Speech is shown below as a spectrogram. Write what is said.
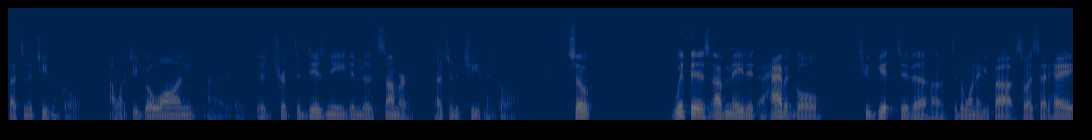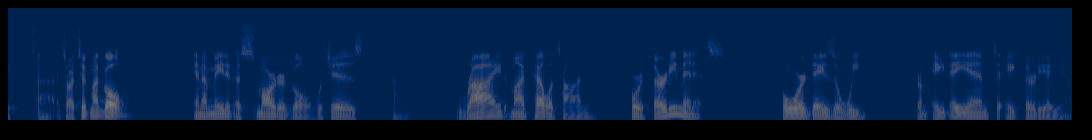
That's an achievement goal. I want to go on uh, a trip to Disney in the summer. That's an achievement goal. So, with this, I've made it a habit goal to get to the uh, to the 185. So I said, hey, uh, so I took my goal and I made it a smarter goal, which is ride my Peloton for 30 minutes, four days a week from 8 a.m. to 8:30 a.m.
